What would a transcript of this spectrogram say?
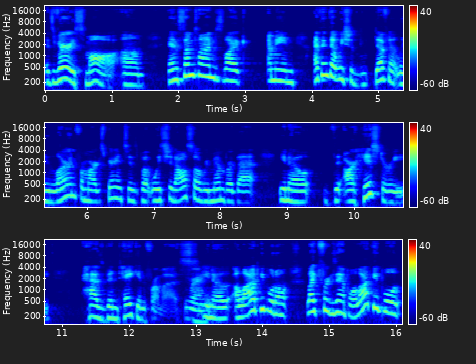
it's very small. Um, and sometimes like I mean, I think that we should definitely learn from our experiences, but we should also remember that, you know, the, our history has been taken from us. Right. You know, a lot of people don't, like, for example, a lot of people,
